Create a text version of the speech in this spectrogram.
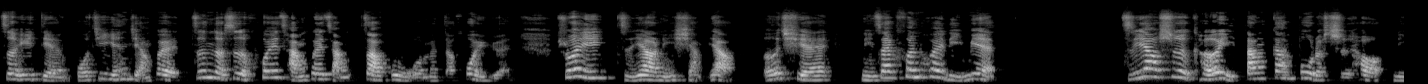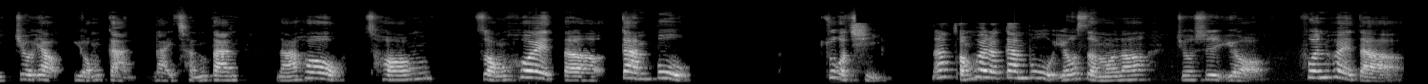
这一点国际演讲会真的是非常非常照顾我们的会员。所以只要你想要，而且你在分会里面，只要是可以当干部的时候，你就要勇敢来承担，然后从总会的干部做起。那总会的干部有什么呢？就是有分会的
